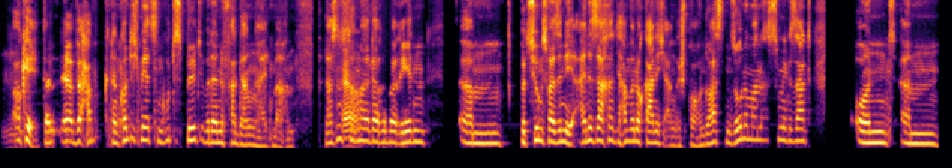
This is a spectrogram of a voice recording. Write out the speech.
mhm. okay, dann, äh, hab, dann konnte ich mir jetzt ein gutes Bild über deine Vergangenheit machen. Lass uns ja. doch mal darüber reden. Ähm, beziehungsweise, nee, eine Sache, die haben wir noch gar nicht angesprochen. Du hast einen Sohnemann, hast du mir gesagt. Und ähm,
